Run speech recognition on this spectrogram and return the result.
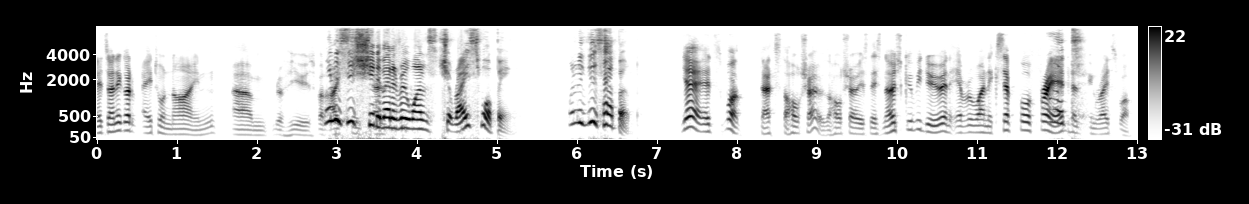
it's only got eight or nine um reviews. But What I is this shit about everyone's ch- race swapping? When did this happen? Yeah, it's well, that's the whole show. The whole show is there's no Scooby Doo, and everyone except for Fred What? has been race swapped.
